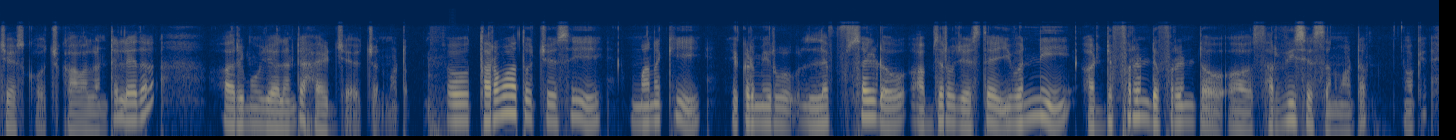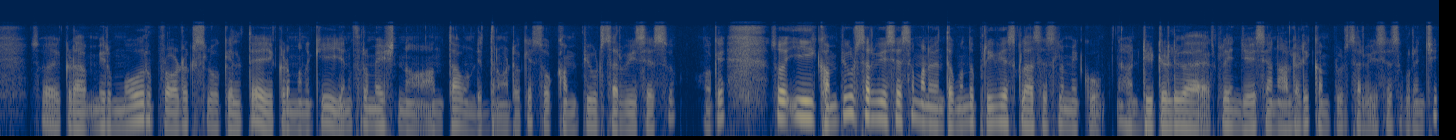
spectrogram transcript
చేసుకోవచ్చు కావాలంటే లేదా రిమూవ్ చేయాలంటే హైడ్ చేయొచ్చు అనమాట సో తర్వాత వచ్చేసి మనకి ఇక్కడ మీరు లెఫ్ట్ సైడ్ అబ్జర్వ్ చేస్తే ఇవన్నీ డిఫరెంట్ డిఫరెంట్ సర్వీసెస్ అనమాట ఓకే? సో ఇక్కడ మీరు మోర్ ప్రోడక్ట్స్లోకి వెళ్తే ఇక్కడ మనకి ఇన్ఫర్మేషన్ అంతా ఉండిద్ది అనమాట okay? So compute services okay? So ఈ కంప్యూటర్ సర్వీసెస్ మనం ఇంతకుముందు ప్రీవియస్ క్లాసెస్లో మీకు డీటెయిల్డ్గా ఎక్స్ప్లెయిన్ చేశాను ఆల్రెడీ కంప్యూటర్ సర్వీసెస్ గురించి.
